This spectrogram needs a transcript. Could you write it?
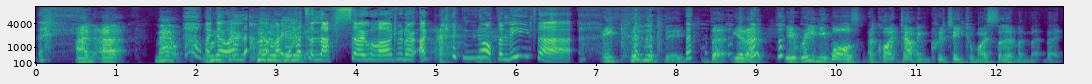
and now, I know I, I, I had to laugh so hard when I, I could not believe that. It could have been that, you know, it really was a quite damning critique of my sermon that day.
